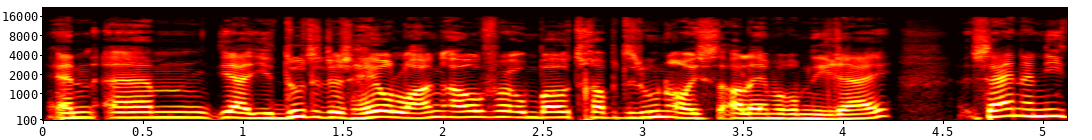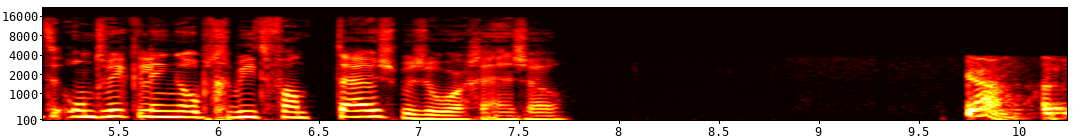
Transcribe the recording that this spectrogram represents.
En um, ja, je doet er dus heel lang over om boodschappen te doen, al is het alleen maar om die rij. Zijn er niet ontwikkelingen op het gebied van thuisbezorgen en zo? Ja, dat,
